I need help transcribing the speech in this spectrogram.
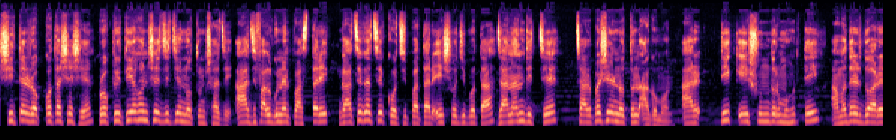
শীতের রক্ষতা শেষে প্রকৃতি এখন সেজেছে নতুন সাজে। আজ ফাল্গুনের পাঁচ তারিখ গাছে গাছে কচি পাতার এই সজীবতা জানান দিচ্ছে চারপাশের নতুন আগমন। আর ঠিক এই সুন্দর মুহূর্তেই আমাদের দুয়ারে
